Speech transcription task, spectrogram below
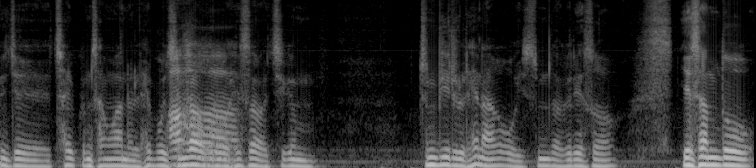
이제 차입금 상환을 해볼 아하. 생각으로 해서 지금 준비를 해 나가고 있습니다. 그래서 예산도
